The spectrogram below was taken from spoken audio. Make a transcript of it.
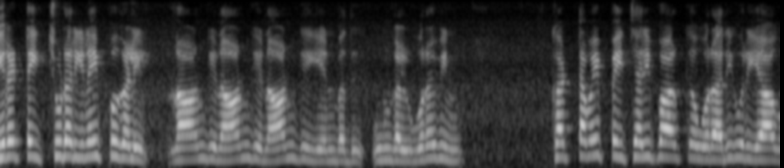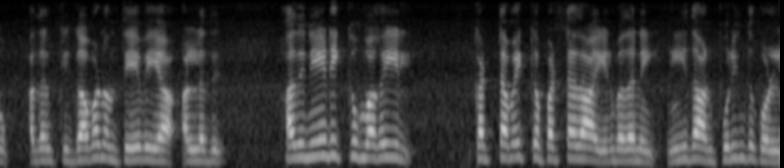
இரட்டை சுடர் இணைப்புகளில் நான்கு நான்கு நான்கு என்பது உங்கள் உறவின் கட்டமைப்பை சரிபார்க்க ஒரு அறிகுறியாகும். அதற்கு கவனம் தேவையா அல்லது அது நீடிக்கும் வகையில் கட்டமைக்கப்பட்டதா என்பதனை நீதான் புரிந்து கொள்ள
